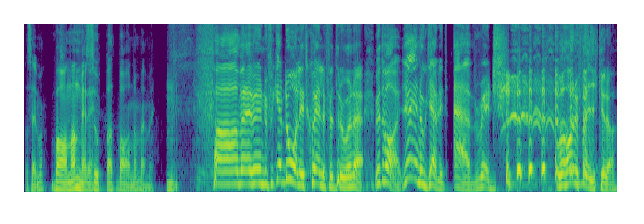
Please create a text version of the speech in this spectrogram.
Vad säger man? Banan med dig. Sopat banan med mig. Mm. Fan, men nu fick jag dåligt självförtroende. Vet du vad? Jag är nog jävligt average. Vad har du för IQ då?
